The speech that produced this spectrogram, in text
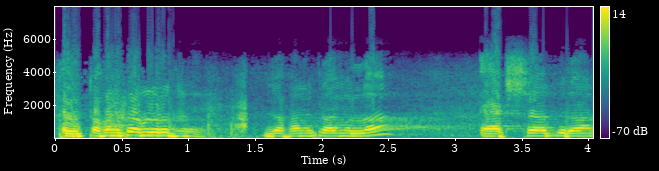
তাহলে তখন ক্রয় মূল্য কত হবে? যখন ক্রয় মূল্য একশো পূরণ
